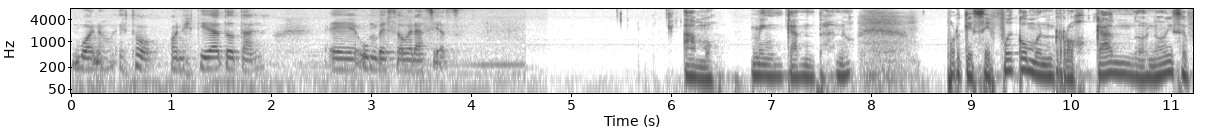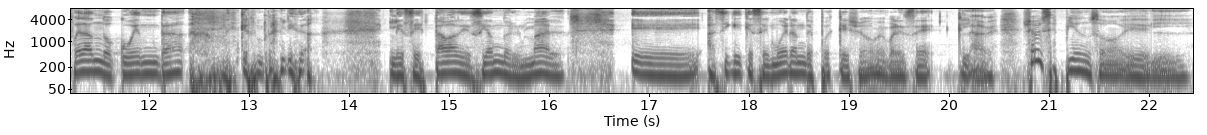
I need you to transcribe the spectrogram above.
bueno, esto, honestidad total. Un beso, gracias. Amo, me encanta, ¿no? Porque se fue como enroscando, ¿no? Y se fue dando cuenta de que en realidad les estaba deseando el mal. Eh, así que que se mueran después que yo me parece clave. Yo a veces pienso el,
